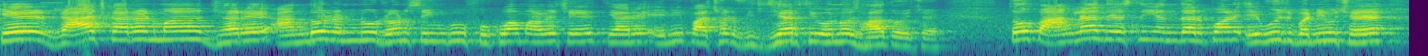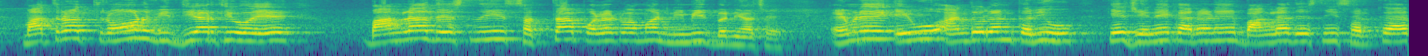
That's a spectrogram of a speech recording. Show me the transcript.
કે રાજકારણમાં જ્યારે આંદોલનનું રણસિંગું ફૂંકવામાં આવે છે, ત્યારે એની પાછળ વિદ્યાર્થીઓનો જ હાથ હોય છે. તો બાંગ્લાદેશની અંદર પણ એવું જ બન્યું છે, માત્ર ત્રણ વિદ્યાર્થીઓએ બાંગ્લાદેશની સત્તા પલટવામાં નિમિત્ત બન્યા છે. એમણે એવું આંદોલન કર્યું કે જેને કારણે બાંગ્લાદેશની સરકાર,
